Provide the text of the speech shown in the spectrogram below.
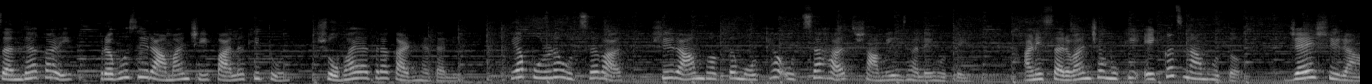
संध्याकाळी प्रभू श्रीरामांची पालखीतून शोभायात्रा काढण्यात आली. या पूर्ण उत्सवात श्रीराम भक्त मोठ्या उत्साहात सामील झाले होते. आणि सर्वांच्या मुखी एकच नाम होतं. जय श्रीराम.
